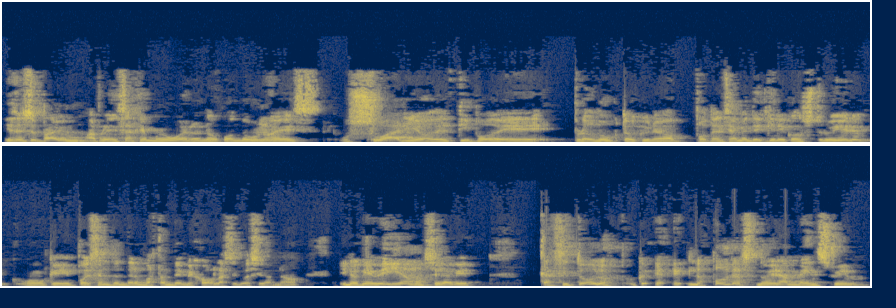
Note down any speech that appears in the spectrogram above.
y eso es para mí un aprendizaje muy bueno, ¿no? Cuando uno es usuario del tipo de producto que uno potencialmente quiere construir, como que puedes entender bastante mejor la situación, ¿no? Y lo que veíamos era que casi todos los, los podcasts no eran mainstream,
